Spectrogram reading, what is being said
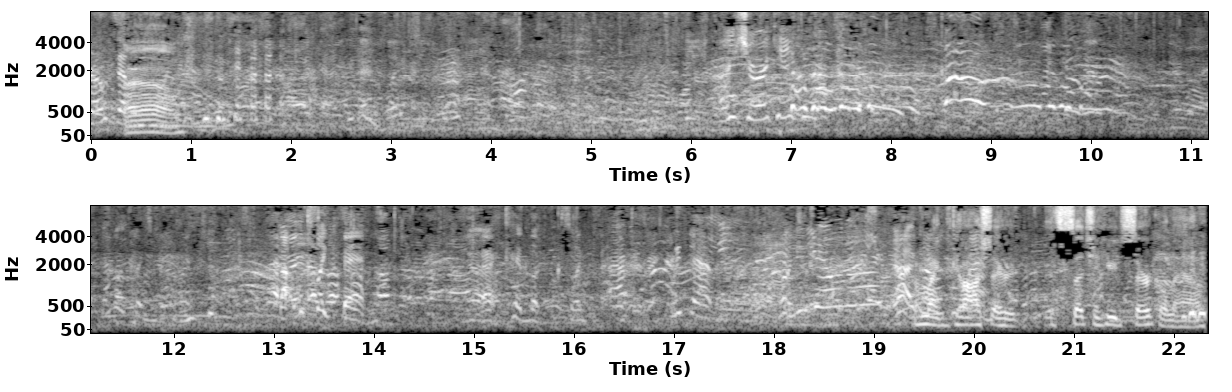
Drove them. Oh. Are you sure I can't do that? That looks like Ben. That kid looks like With that ponytail now? yeah. Oh my gosh, it's such a huge circle now.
